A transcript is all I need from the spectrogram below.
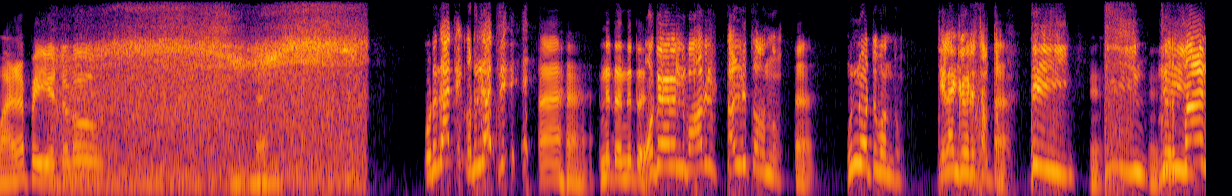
മഴ പെയ്യട്ടടോ. കൊടുങ്കാറ്റ് കൊടുങ്കാറ്റ്. എന്നിട്ട് എന്നിട്ട്? ഉദയനൻ വാതിൽ തള്ളി തുറന്നു. മുന്നോട്ട് വന്നു. ചിലങ്കയുടെ ശബ്ദം. നിർത്താൻ.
